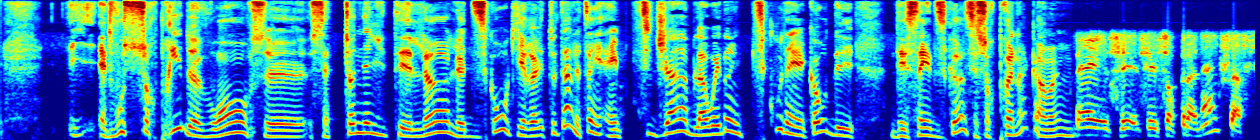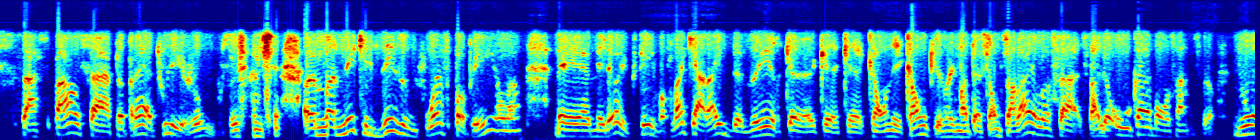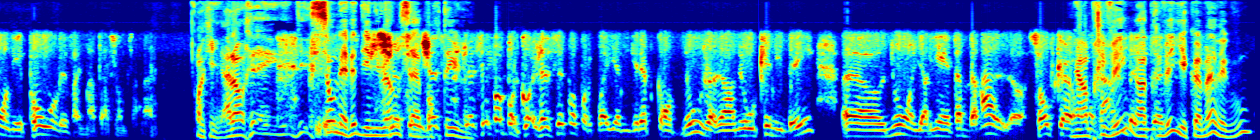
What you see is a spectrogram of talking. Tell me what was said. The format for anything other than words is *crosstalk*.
Êtes-vous surpris de voir ce, cette tonalité-là, le discours qui est tout le temps un, petit jab, là, ouais, un petit coup d'un côte des, syndicats? C'est surprenant quand même. Ben, c'est surprenant que ça se passe à, peu près à tous les jours. *laughs* un moment donné qu'ils disent une fois, c'est pas pire, là. Mais, là, écoutez, il va falloir qu'ils arrêtent de dire qu'on est contre les augmentations de salaire. Ça n'a aucun bon sens. Nous, on est pour les augmentations de salaire. OK. Alors, euh, si on avait des nuances à apporter. Je ne sais pas pourquoi. Je ne sais pas pourquoi il y a une grippe contre nous. J'en ai aucune idée. Euh, nous, il n'y a rien fait de mal. Là. Sauf que. Mais en privé, en privé, il est comment avec vous?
